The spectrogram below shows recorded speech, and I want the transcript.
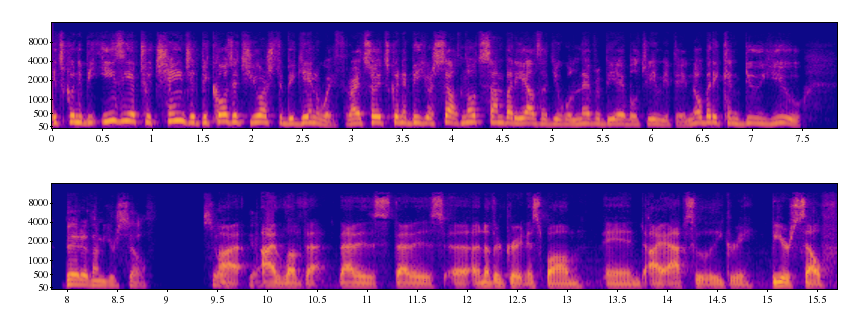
it's going to be easier to change it because it's yours to begin with, right? So it's going to be yourself, not somebody else that you will never be able to imitate. Nobody can do you better than yourself. So uh, yeah. I love that. That is that is uh, another greatness bomb, and I absolutely agree. Be yourself.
